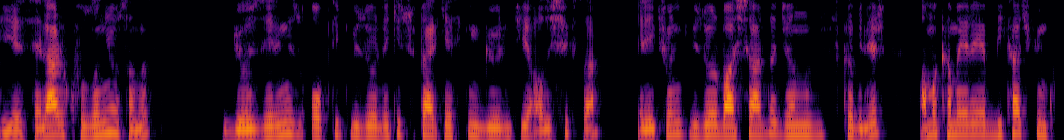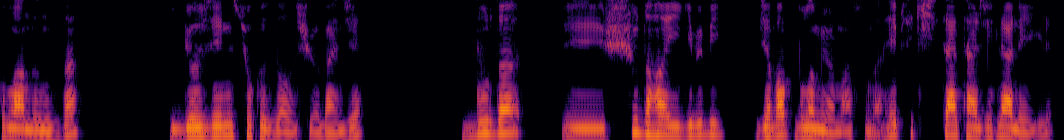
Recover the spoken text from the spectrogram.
DSLR kullanıyorsanız gözleriniz optik vizördeki süper keskin görüntüye alışıksa elektronik vizör başlarda canınızı sıkabilir ama kameraya birkaç gün kullandığınızda gözleriniz çok hızlı alışıyor bence. Burada e, şu daha iyi gibi bir cevap bulamıyorum aslında. Hepsi kişisel tercihlerle ilgili.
